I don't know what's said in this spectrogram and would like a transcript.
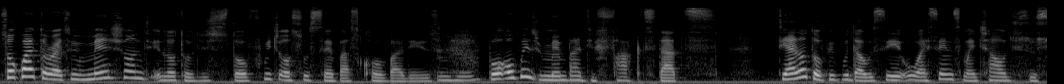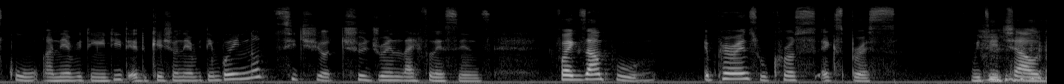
So quite alright, we've mentioned a lot of this stuff which also serve as core values. Mm-hmm. But always remember the fact that there are a lot of people that will say, Oh, I sent my child to school and everything, you did education everything, but you not teach your children life lessons. For example, a parent will cross express with a child.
